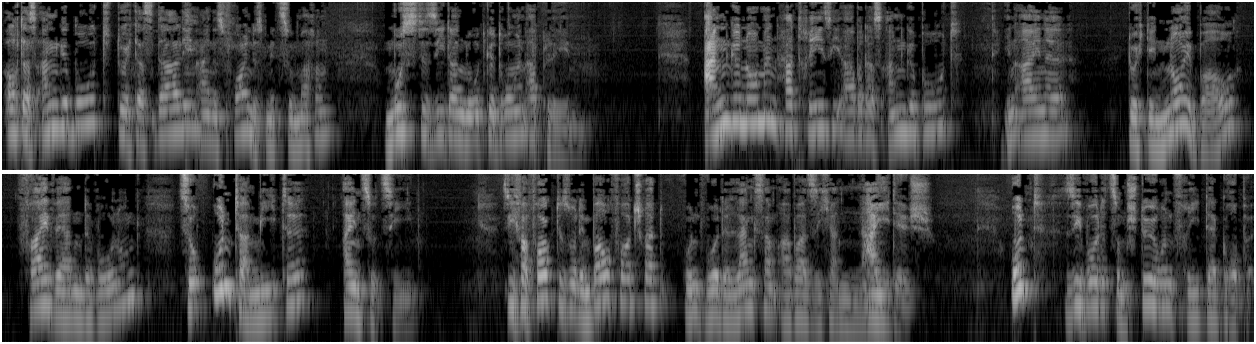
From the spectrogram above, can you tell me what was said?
Auch das Angebot, durch das Darlehen eines Freundes mitzumachen, musste sie dann notgedrungen ablehnen. Angenommen hat Resi aber das Angebot, in eine durch den Neubau frei werdende Wohnung zur Untermiete einzuziehen. Sie verfolgte so den Baufortschritt und wurde langsam aber sicher neidisch. Und sie wurde zum Störenfried der Gruppe.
